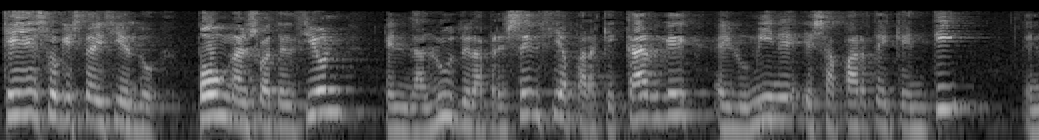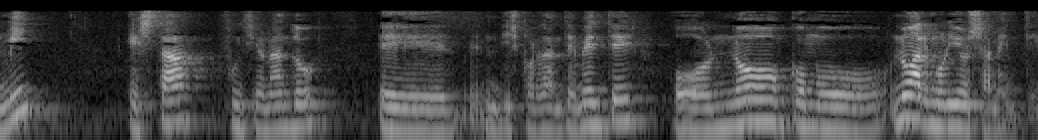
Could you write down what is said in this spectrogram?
¿Qué es lo que está diciendo? Pongan su atención en la luz de la presencia para que cargue e ilumine esa parte que en ti, en mí, está funcionando eh, discordantemente o no como no armoniosamente.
